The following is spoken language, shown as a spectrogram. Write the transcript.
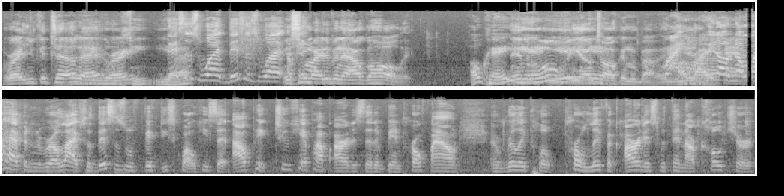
right? You could tell that, Lucy, right? Yeah. This is what this is what And she might have been an alcoholic okay. in yeah, the movie. yeah, I'm yeah. talking about. In the Right. We don't know what happened in real life. So this is what 50's quote. He said, I'll pick two hip hop artists that have been profound and really pro- prolific artists within our culture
